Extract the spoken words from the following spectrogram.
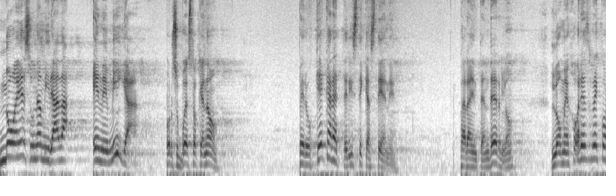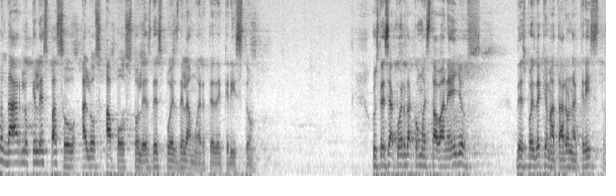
no es una mirada enemiga, por supuesto que no. Pero ¿qué características tiene? Para entenderlo, lo mejor es recordar lo que les pasó a los apóstoles después de la muerte de Cristo. ¿Usted se acuerda cómo estaban ellos después de que mataron a Cristo?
